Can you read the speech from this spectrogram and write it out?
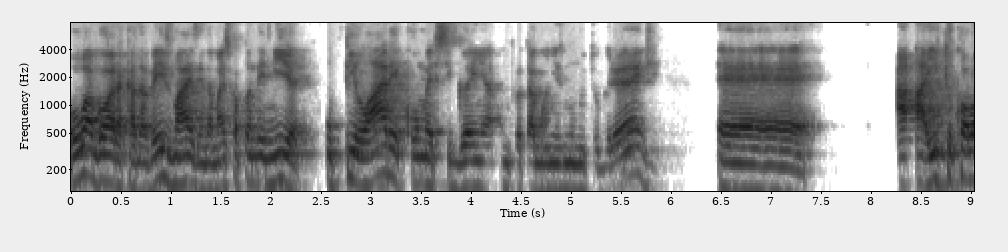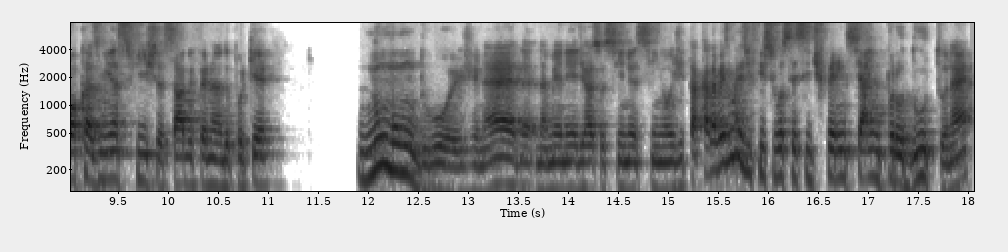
ou agora, cada vez mais, ainda mais com a pandemia, o pilar e-commerce ganha um protagonismo muito grande, é aí que eu coloco as minhas fichas, sabe, Fernando? Porque no mundo hoje, né, na minha linha de raciocínio, assim, hoje está cada vez mais difícil você se diferenciar em produto, né?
